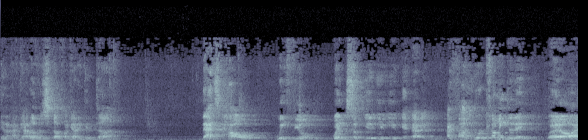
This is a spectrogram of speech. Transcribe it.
you know, I got other stuff I gotta get done. That's how we feel when so you, you, you uh, I thought you were coming today. Well, I,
